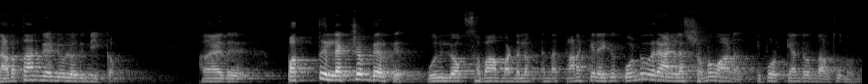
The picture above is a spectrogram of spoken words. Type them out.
നടത്താൻ വേണ്ടിയുള്ള ഒരു നീക്കം. അതായത് പത്ത് ലക്ഷം പേർക്ക് ഒരു ലോക്സഭാ മണ്ഡലം എന്ന കണക്കിലേക്ക് കൊണ്ടുവരാനുള്ള ശ്രമമാണ് ഇപ്പോൾ കേന്ദ്രം നടത്തുന്നത്.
